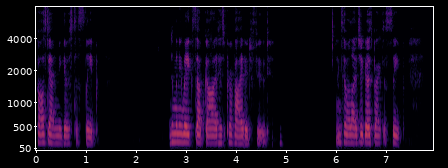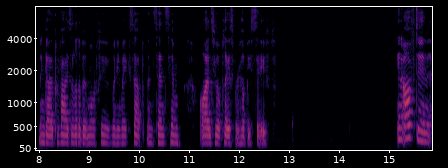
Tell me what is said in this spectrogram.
falls down and he goes to sleep. And when he wakes up, God has provided food. And so Elijah goes back to sleep. And God provides a little bit more food when he wakes up and sends him on to a place where he'll be safe. And often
